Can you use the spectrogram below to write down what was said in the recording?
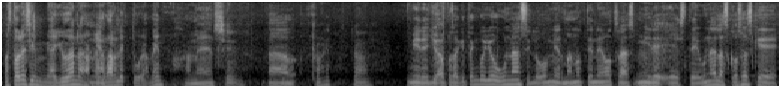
Pastores, si me ayudan a, dar lectura, amén. Amén. Sí. Uh, Mire, yo, pues aquí tengo yo unas y luego mi hermano tiene otras. Mire, este, una de las cosas que,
